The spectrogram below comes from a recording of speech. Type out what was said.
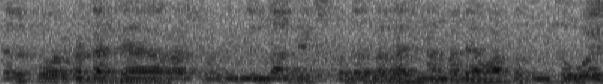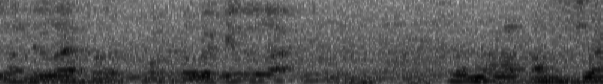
शरद पवार गटाच्या राष्ट्रवादी जिल्हाध्यक्षपदाचा राजीनामा द्यावा. आता तुमचं वय झालेलं आहे असं वक्तव्य केलेलं आहे. त्यांना आमच्या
